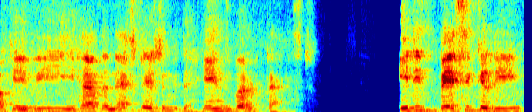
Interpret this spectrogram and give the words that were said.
okay we have the next reaction with the Hinsberg test it is basically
